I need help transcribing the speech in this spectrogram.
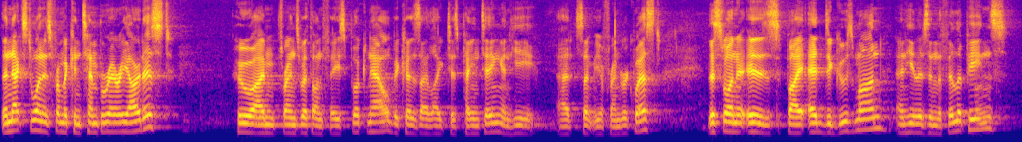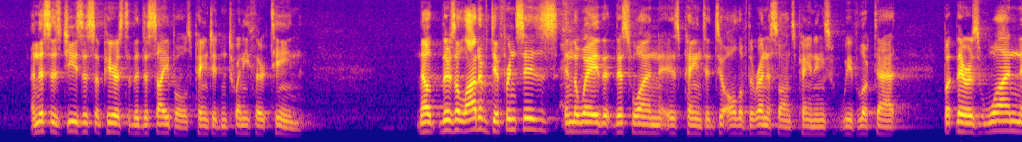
The next one is from a contemporary artist who I'm friends with on Facebook now because I liked his painting and he sent me a friend request. This one is by Ed de Guzman, and he lives in the Philippines. And this is Jesus Appears to the Disciples, painted in 2013. Now, there's a lot of differences in the way that this one is painted to all of the Renaissance paintings we've looked at, but there is one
